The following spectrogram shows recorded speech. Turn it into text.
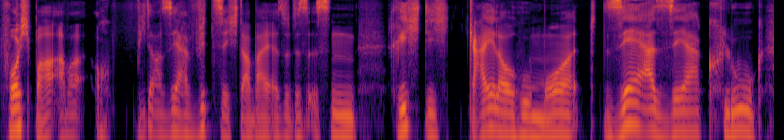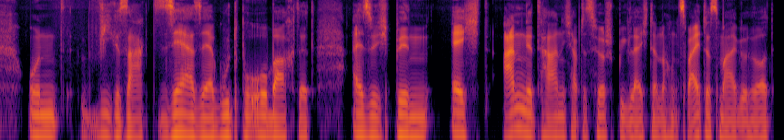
furchtbar, aber auch wieder sehr witzig dabei. Also, das ist ein richtig geiler Humor, sehr, sehr klug und wie gesagt, sehr, sehr gut beobachtet. Also, ich bin echt angetan. Ich habe das Hörspiel gleich dann noch ein zweites Mal gehört,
